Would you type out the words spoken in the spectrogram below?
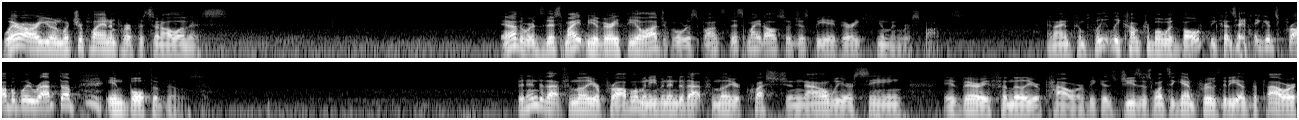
Where are you? And what's your plan and purpose in all of this? In other words, this might be a very theological response. This might also just be a very human response. And I am completely comfortable with both because I think it's probably wrapped up in both of those. But into that familiar problem and even into that familiar question, now we are seeing a very familiar power because Jesus once again proves that he has the power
